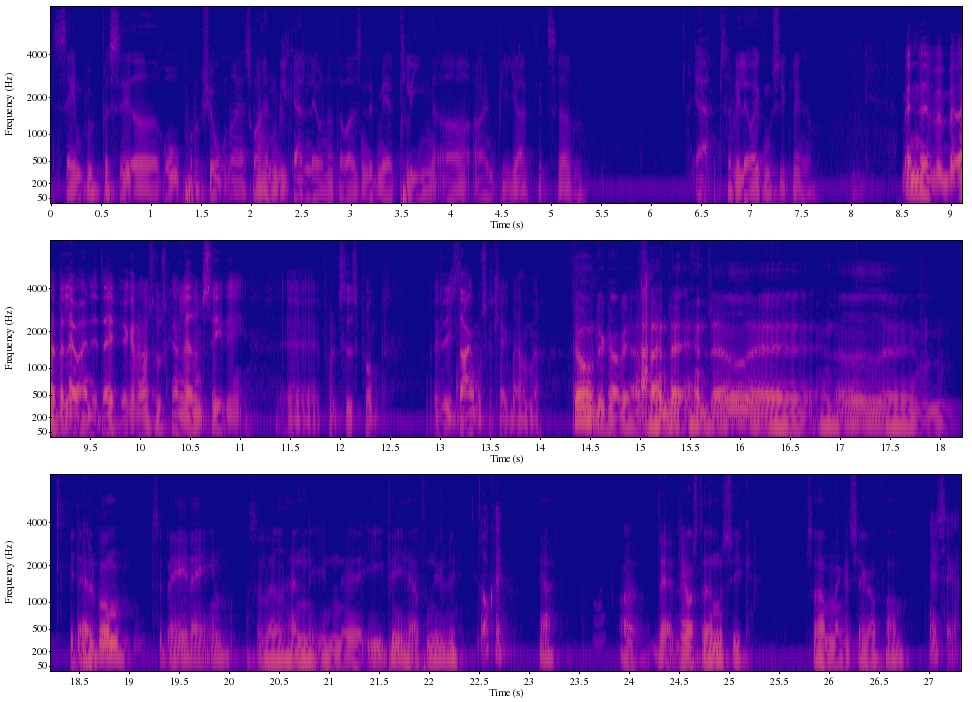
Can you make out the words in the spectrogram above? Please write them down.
sample-baseret ro produktioner. Jeg tror, han ville gerne lave noget, der var sådan lidt mere clean og R&B-agtigt. Så ja, så vi laver ikke musik længere. Men øh, hvad, hvad laver han i dag? Jeg kan da også huske, at han lavede en CD øh, på et tidspunkt. Eller I snakker måske slet ikke med ham med. Jo, det gør vi. Altså, Ja. han, la- han lavede, øh, han lavede øh, et album tilbage i dagen, og så lavede han en øh, EP her for nylig. Okay, Ja. Og la- laver stadig musik, så man kan tjekke op for ham. helt sikkert.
